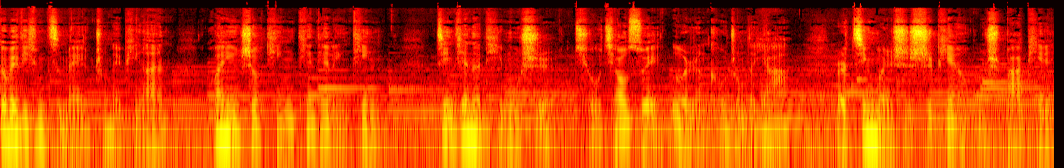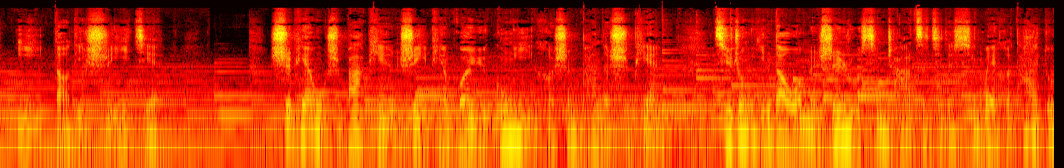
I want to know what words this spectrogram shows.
各位弟兄姊妹，主内平安，欢迎收听天天聆听。今天的题目是求敲碎恶人口中的牙，而经文是诗篇五十八篇一到第十一节。诗篇五十八篇是一篇关于公义和审判的诗篇，其中引导我们深入省察自己的行为和态度，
